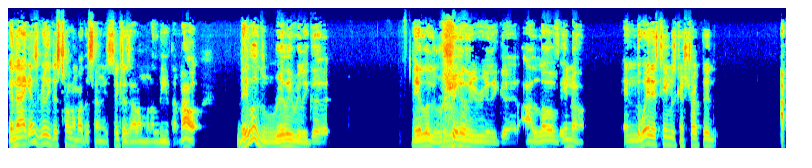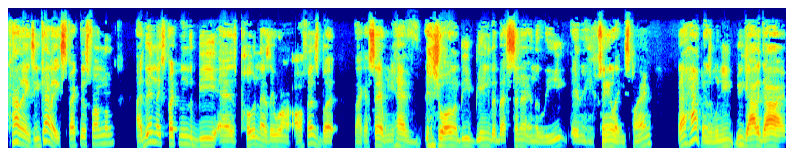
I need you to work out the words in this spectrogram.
and then I guess really just talking about the 76ers, I don't want to leave them out. They look really, really good. They look really, really good. I love, you know, and the way this team is constructed, I kind of you kind of expect this from them. I didn't expect them to be as potent as they were on offense, but like I said, when you have Joel Embiid being the best center in the league and he's playing like he's playing, that happens. When you, you got a guy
